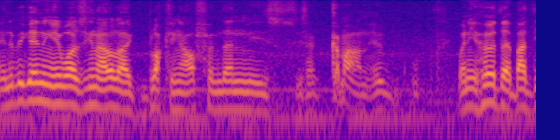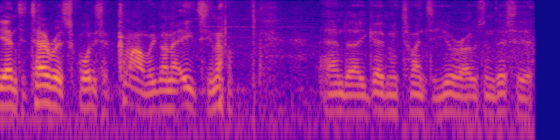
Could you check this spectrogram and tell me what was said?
in the beginning, he was, you know, like blocking off, and then he's, he said, "Come on!" When he heard about the anti-terrorist squad, he said, "Come on, we're gonna eat," you know. And uh, he gave me 20 euros in this here.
